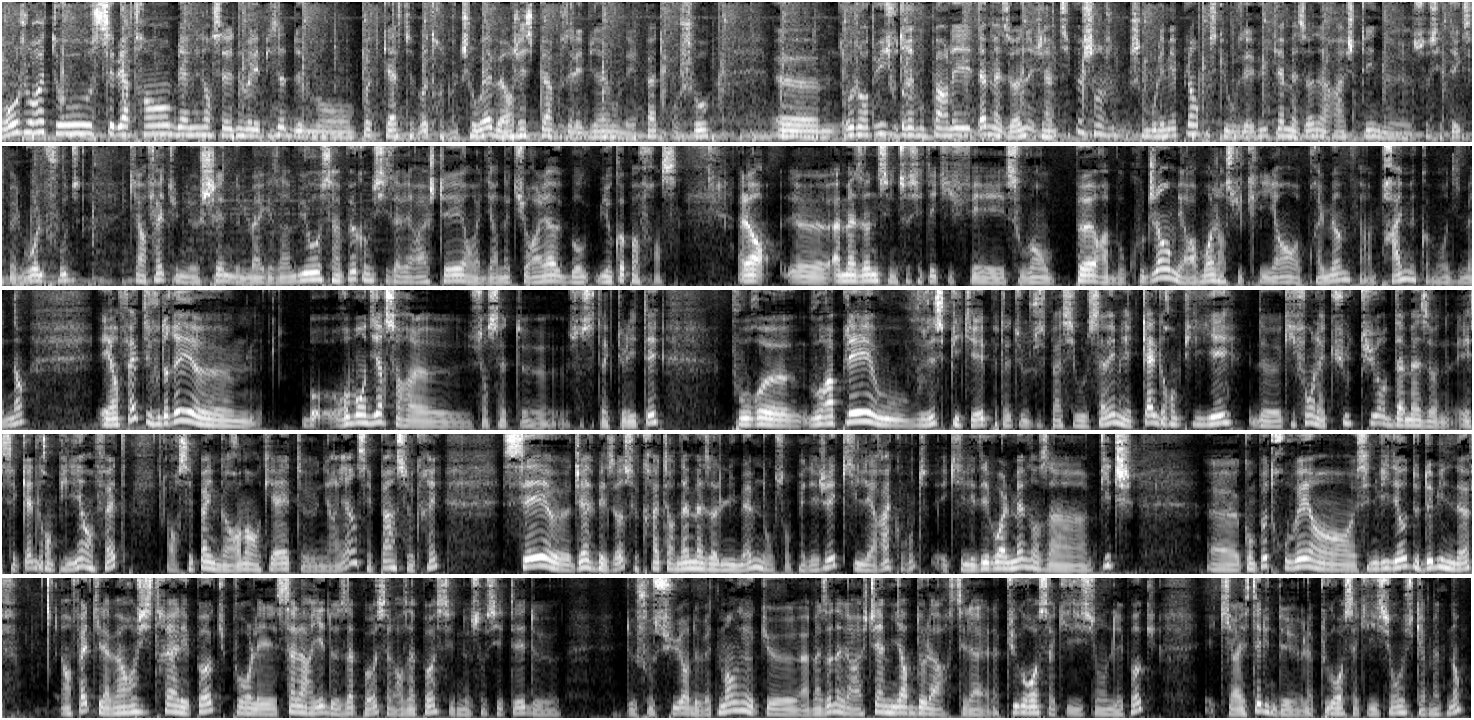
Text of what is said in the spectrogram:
Bonjour à tous, c'est Bertrand, bienvenue dans ce nouvel épisode de mon podcast Votre Coach Web. Alors j'espère que vous allez bien, vous n'êtes pas trop chaud. Euh, Aujourd'hui je voudrais vous parler d'Amazon. J'ai un petit peu chamboulé mes plans parce que vous avez vu qu'Amazon a racheté une société qui s'appelle Whole Foods, qui est en fait une chaîne de magasins bio. C'est un peu comme s'ils avaient racheté, on va dire, Naturalia ou Bio- Biocop en France. Alors, euh, Amazon, c'est une société qui fait souvent peur à beaucoup de gens, mais alors moi j'en suis client premium, enfin prime comme on dit maintenant. Et en fait, je voudrais euh, bon, rebondir sur, euh, sur, cette, euh, sur cette actualité pour vous rappeler ou vous expliquer, peut-être, je sais pas si vous le savez, mais les quatre grands piliers de, qui font la culture d'Amazon. Et ces quatre grands piliers, en fait, alors c'est pas une grande enquête ni rien, c'est pas un secret, c'est euh, Jeff Bezos, le créateur d'Amazon lui-même, donc son PDG, qui les raconte et qui les dévoile même dans un pitch euh, qu'on peut trouver en... C'est une vidéo de 2009, en fait, qu'il avait enregistré à l'époque pour les salariés de Zappos. Alors Zappos, c'est une société de, de chaussures, de vêtements que Amazon avait racheté un milliard de dollars. C'était la, la plus grosse acquisition de l'époque et qui restait l'une des la plus grosse acquisition jusqu'à maintenant.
